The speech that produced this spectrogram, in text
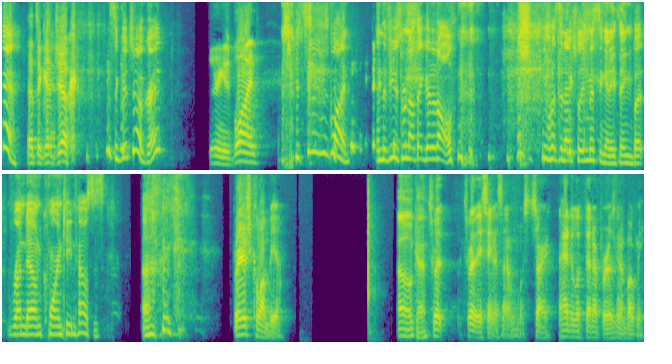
yeah, that's a good joke. It's a good joke, right? Considering he's blind. Considering he's blind, and the views were not that good at all. he wasn't actually missing anything but rundown quarantined houses. Uh, British Columbia. Oh, okay. That's what that's where the insane asylum was. Sorry, I had to look that up, or it was going to bug me.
